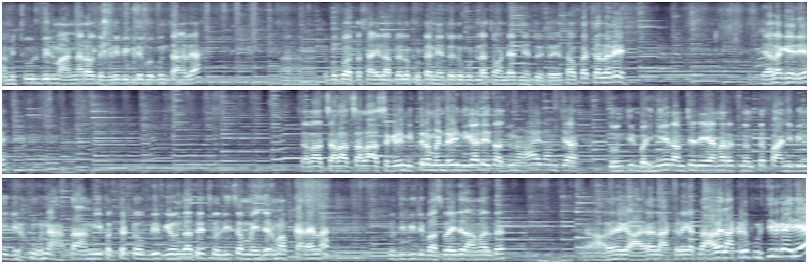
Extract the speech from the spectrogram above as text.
आम्ही चूल बिल मांडणार आहोत. दगडी बिगडी बघून चांगल्या. तर बघू आता साहिल आपल्याला कुठं नेतोय तो कुठल्या चोंड्यात नेतोय तो. सावकाश चला रे. याला घे रे. चला चला चला. सगळे मित्रमंडळी निघालेत अजून. आहेत आमच्या. दोन तीन बहिणी आहेत आमच्या ते येणार आहेत. नंतर पाणी बिनी घेऊन. आता आम्ही फक्त टोप बीप घेऊन जातोय चोलीचं मेजर माप करायला. चोली बिली बसवायचे आम्हाला तर. आवे आवे लाकडे घातलं. आवे लाकडे पुरतील काय रे?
